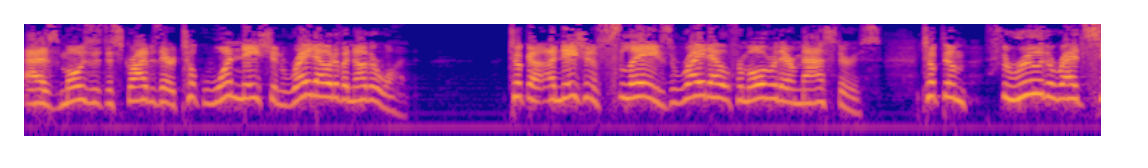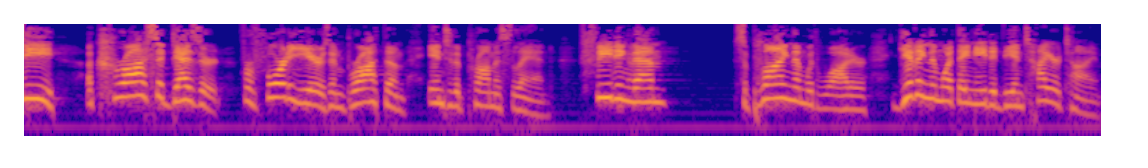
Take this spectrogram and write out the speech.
as Moses describes there, took one nation right out of another one. Took a, a nation of slaves right out from over their masters. Took them through the Red Sea, across a desert for 40 years and brought them into the promised land. Feeding them, supplying them with water, giving them what they needed the entire time.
